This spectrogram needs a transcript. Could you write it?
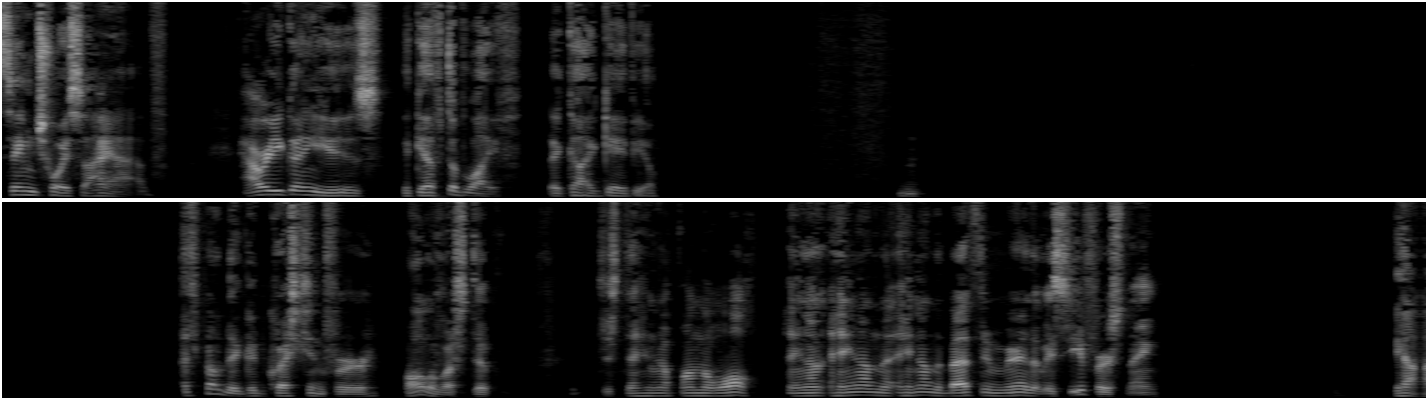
same choice I have. How are you going to use the gift of life that God gave you? That's probably a good question for all of us to just to hang up on the wall. Hang on hang on the hang on the bathroom mirror that we see first thing. Yeah.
